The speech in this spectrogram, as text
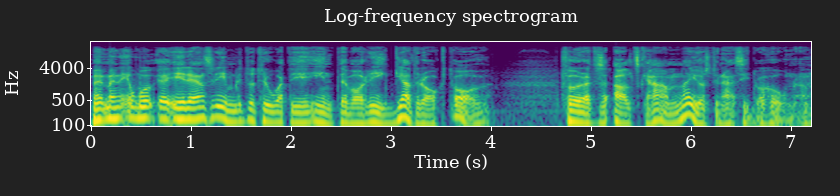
Men, men är det ens rimligt att tro att det inte var riggat rakt av? För att allt ska hamna just i den här situationen.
